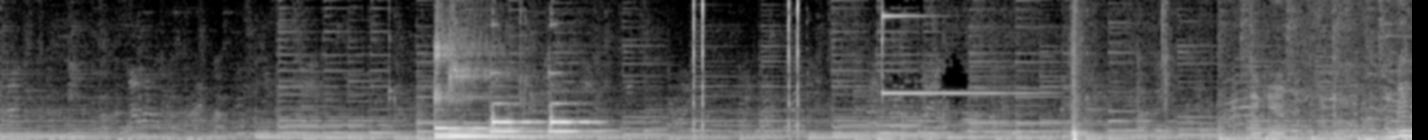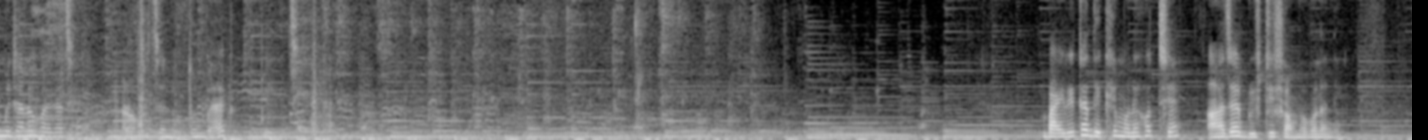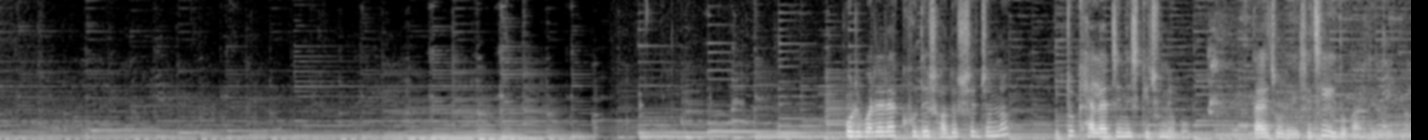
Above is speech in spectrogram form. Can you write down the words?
বিল মেটানো হয়ে গেছে আর অফিসের নতুন ব্যাগ পেয়ে গেছি। বাইরেটা দেখে মনে হচ্ছে আজ আর বৃষ্টির সম্ভাবনা নেই। পরিবারের এক ক্ষুদে সদস্যের জন্য একটু খেলার জিনিস কিছু নেব। তাই চলে এসেছি এই দোকানটিতে।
